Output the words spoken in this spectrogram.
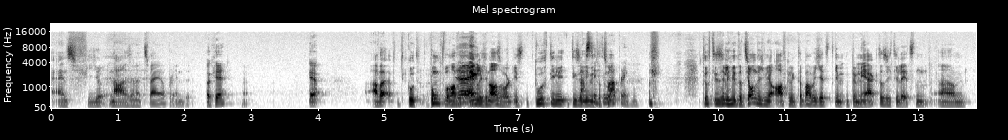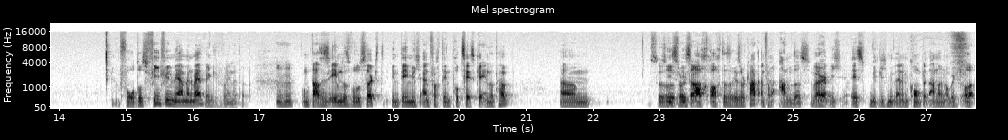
1,4, nein, ist eine Zweierblende. okay. Ja. Aber gut, Punkt, worauf Ja, ich ja. eigentlich hinaus wollte, ist, durch die, diese Lass dich Limitation, immer ablenken. Durch diese Limitation, die ich mir aufgelegt habe, habe ich jetzt bemerkt, dass ich die letzten ähm, Fotos viel, viel mehr meinen Weitwinkel verwendet habe. Mhm. Und das ist eben das, wo du sagst, indem ich einfach den Prozess geändert habe, ähm, So, so ist, ist auch, auch das Resultat einfach anders, weil Ja. ich es wirklich mit einem komplett anderen Objektiv, oder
